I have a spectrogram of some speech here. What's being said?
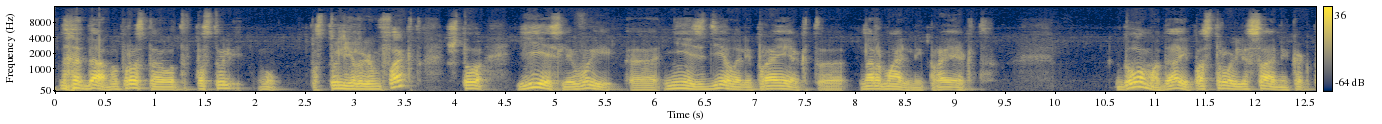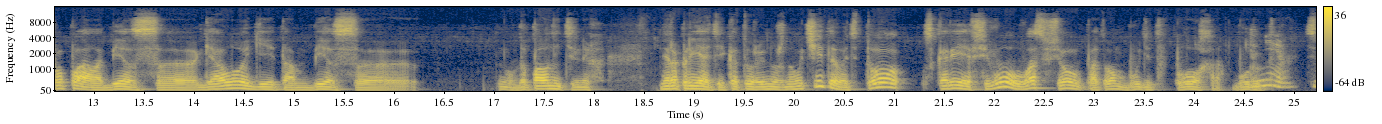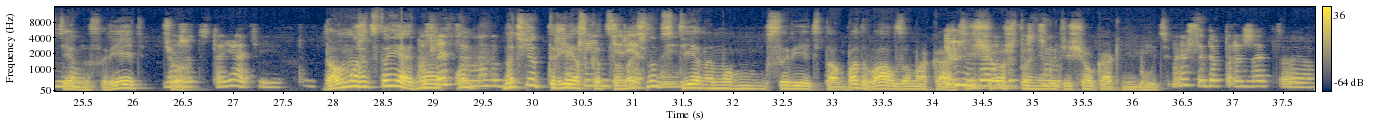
Да, мы просто вот постули- ну, постулируем факт, что если вы э, не сделали проект, э, нормальный проект дома, да, и построили сами как попало, без э, геологии, там, без э, ну, дополнительных мероприятий, которые нужно учитывать, то, скорее всего, у вас все потом будет плохо. Будут Не, стены ну, сыреть. чё? может стоять. И... Да, он может стоять, но он могут начнет трескаться, начнут стены сыреть, там, подвал замокать, еще что-нибудь, еще как-нибудь. Меня всегда поражает, э,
